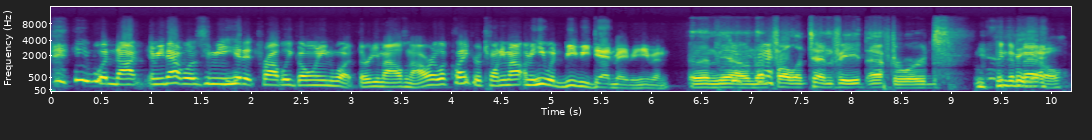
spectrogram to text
he would not. I mean, that was. I mean, he hit it probably going what thirty miles an hour. It looked like, or twenty miles. I mean, he would be, be dead maybe even And then yeah, and then falling ten feet afterwards. in the Yeah. middle.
